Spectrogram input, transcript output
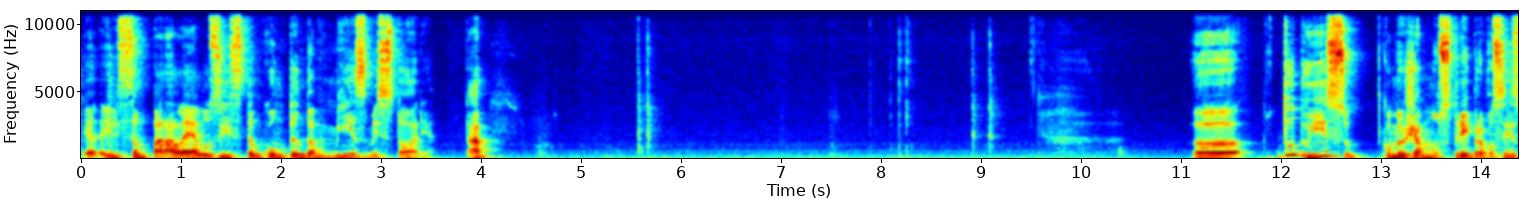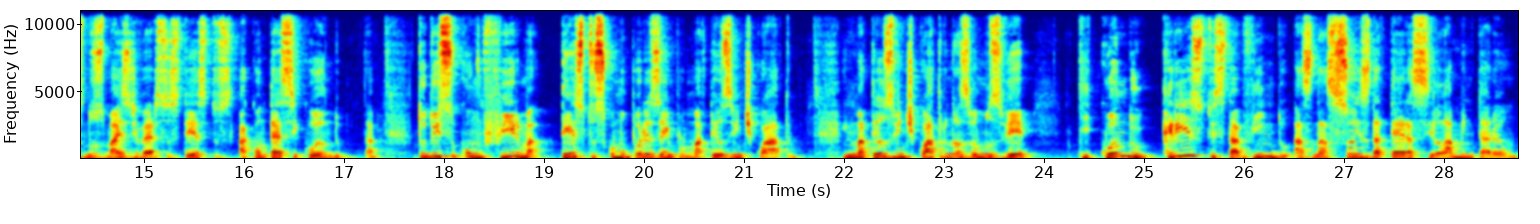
eh, eles são paralelos e estão contando a mesma história, tá? Uh, tudo isso como eu já mostrei para vocês nos mais diversos textos, acontece quando? Tá? Tudo isso confirma textos como, por exemplo, Mateus 24. Em Mateus 24, nós vamos ver que quando Cristo está vindo, as nações da terra se lamentarão.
